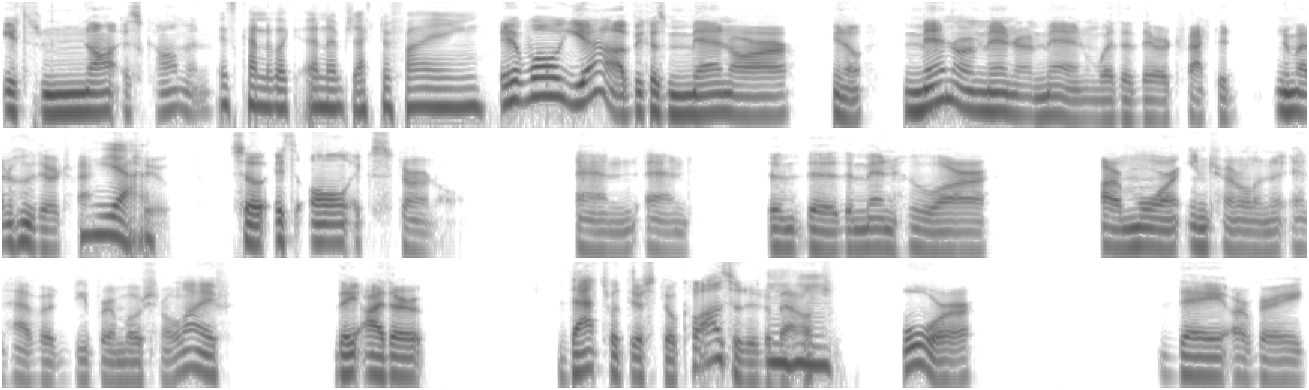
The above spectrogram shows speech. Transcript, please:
it's not as common. It's kind of like an objectifying. It, well, yeah, because men are, you know, men are men are men, whether they're attracted, no matter who they're attracted Yeah. to. So it's all external, and and the the the men who are are more internal and and have a deeper emotional life, they either that's what they're still closeted about, Mhm. or they are very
